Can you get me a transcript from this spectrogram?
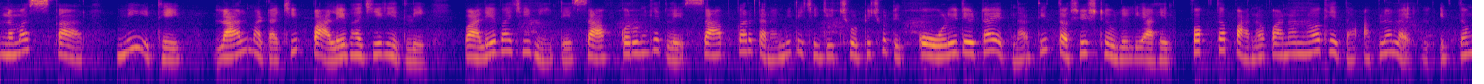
नमस्कार मी इथे लाल मटाची पालेभाजी घेतली. पालेभाजी मी ते साफ करून घेतले. साफ करताना मी त्याची जी छोटी छोटी कोवळी देठं आहेत ना ती तशीच ठेवलेली आहेत. फक्त पानं पानं न घेता आपल्याला एकदम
